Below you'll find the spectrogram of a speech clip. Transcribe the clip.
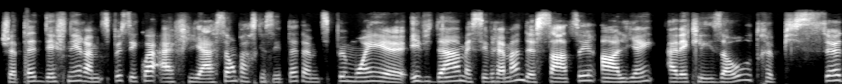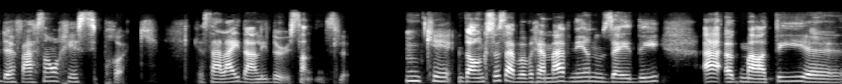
je vais peut-être définir un petit peu c'est quoi affiliation parce que c'est peut-être un petit peu moins euh, évident, mais c'est vraiment de se sentir en lien avec les autres, puis ce, de façon réciproque, que ça l'aide dans les deux sens. OK. Donc, ça, ça va vraiment venir nous aider à augmenter euh,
